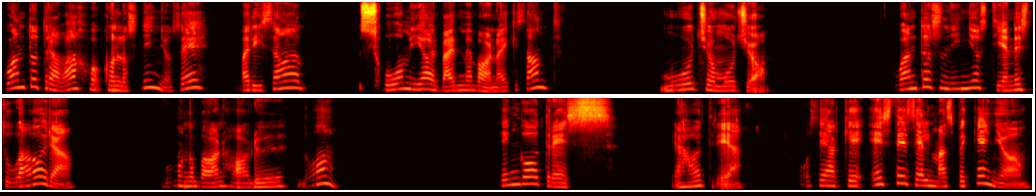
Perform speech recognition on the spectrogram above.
cuánto trabajo con los niños, eh? Marisa, så mye arbeid med barna, ikke sant? Mucho, mucho. ¿Cuántos niños tienes tú ahora? Hvor mange barn har du nå? Tengo tres. Jeg har tre. O sea que este es el más pequeño.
